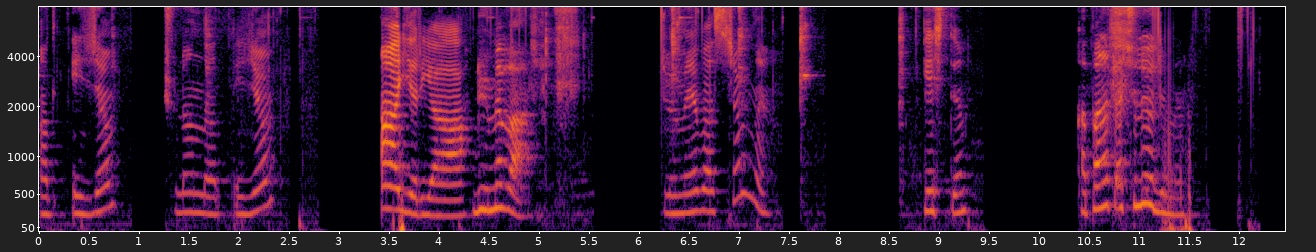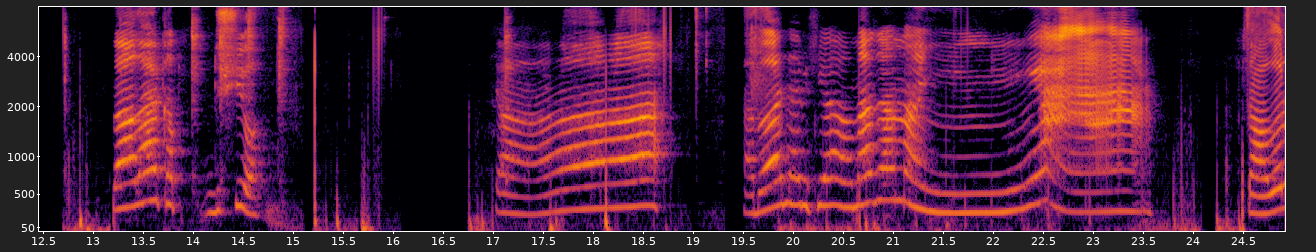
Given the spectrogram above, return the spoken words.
atlayacağım. Şuradan da atlayacağım. Hayır ya. Düğme var. Düğmeye basacağım da. Geçtim. Kapanak açılıyor düğme. Dağlar kap düşüyor. Ya. Ya böyle bir şey olmaz ama. Ya. Dağlar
